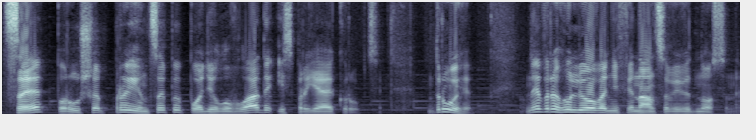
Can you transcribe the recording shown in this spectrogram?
Це порушує принципи поділу влади і сприяє корупції. Друге. Неврегульовані фінансові відносини.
